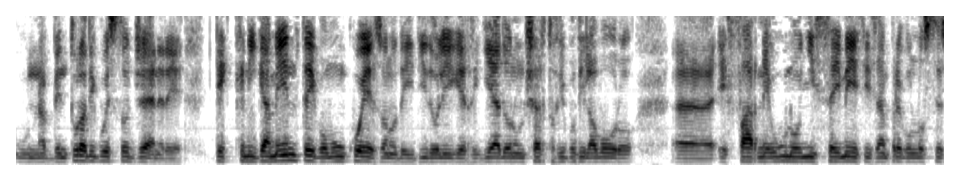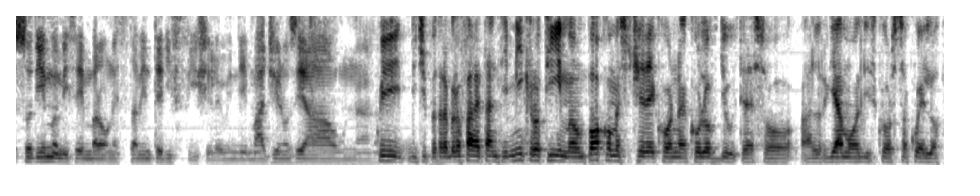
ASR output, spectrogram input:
un'avventura di questo genere, tecnicamente comunque sono dei titoli che richiedono un certo tipo di lavoro eh, e farne uno ogni sei mesi sempre con lo stesso team mi sembra onestamente difficile, quindi immagino sia un... Quindi dici potrebbero fare tanti micro team, un po' come succede con Call of Duty, adesso allarghiamo il discorso a quello.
